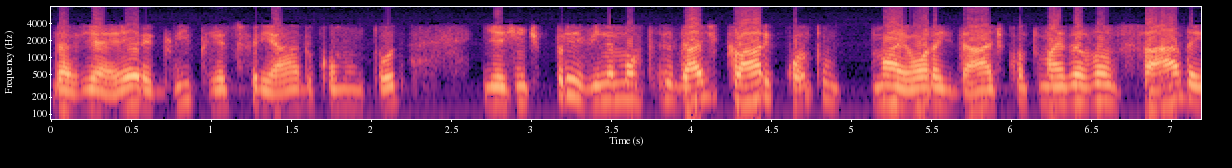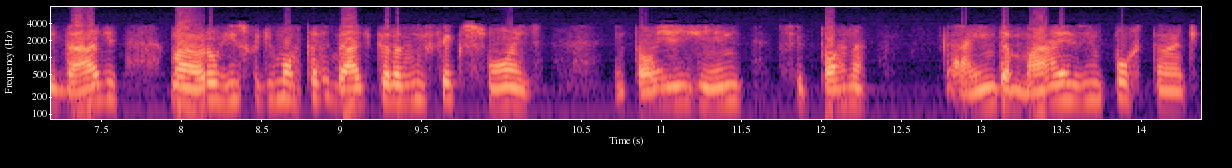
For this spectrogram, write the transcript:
da via aérea, gripe, resfriado como um todo e a gente previne a mortalidade, claro, e quanto maior a idade, quanto mais avançada a idade, maior o risco de mortalidade pelas infecções. Então a higiene se torna ainda mais importante.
